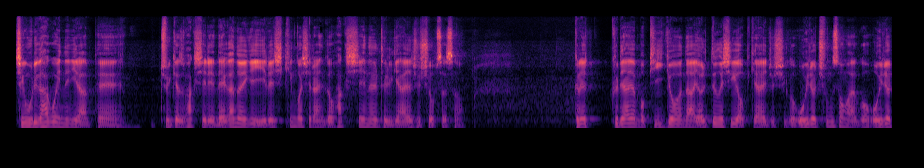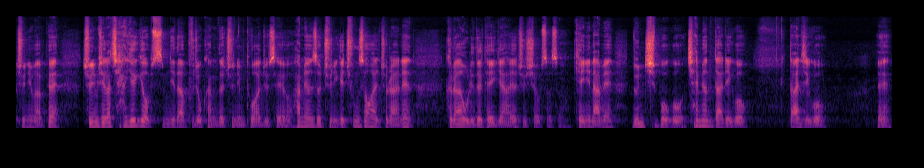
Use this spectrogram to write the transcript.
지금 우리가 하고 있는 일 앞에 주님께서 확실히 내가 너에게 이 일을 시킨 것이라는 그 확신을 들게 하여 주시옵소서. 그래 그리하여 뭐 비교나 열등 의식이 없게 하여 주시고 오히려 충성하고 오히려 주님 앞에 주님 제가 자격이 없습니다. 부족합니다. 주님 도와주세요. 하면서 주님께 충성할 줄 아는 그러한 우리들 되게 하여 주시옵소서. 괜히 남의 눈치 보고 체면 따리고 따지고 예.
